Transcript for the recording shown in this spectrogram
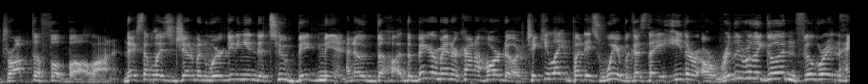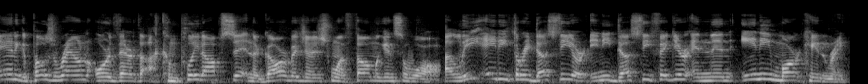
Dropped the football on it. Next up, ladies and gentlemen, we're getting into two big men. I know the, the bigger men are kind of hard to articulate, but it's weird because they either are really, really good and feel great in the hand and can pose around, or they're the complete opposite and they're garbage and I just want to throw them against the wall. Elite 83 Dusty or any Dusty figure, and then any Mark Henry.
